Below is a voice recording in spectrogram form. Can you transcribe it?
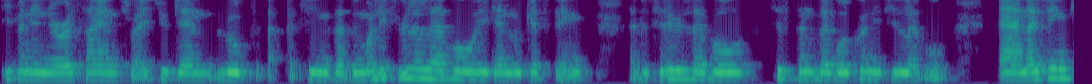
even in neuroscience right you can look at things at the molecular level you can look at things at the cellular level systems level cognitive level and i think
